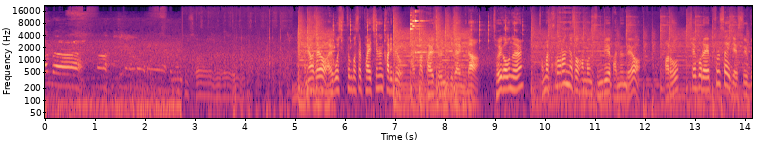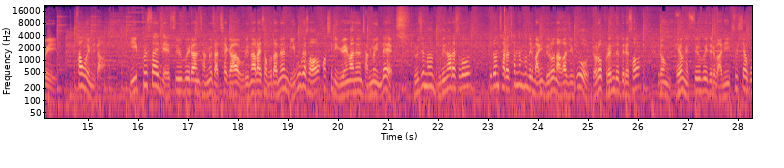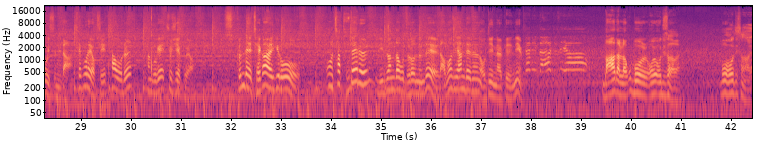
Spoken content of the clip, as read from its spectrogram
잘난다. 안녕하세요. 알고 싶은 것을 파헤치는 카리뷰 알파카의 조윤주 기자입니다. 저희가 오늘 정말 커다란 녀석 한번 준비해 봤는데요. 바로 쉐보레 풀사이즈 SUV 타호입니다. 이 풀사이즈 SUV라는 장르 자체가 우리나라에서보다는 미국에서 확실히 유행하는 장르인데 요즘은 우리나라에서도 이런 차를 찾는 분들이 많이 늘어나가지고 여러 브랜드들에서 이런 대형 SUV들을 많이 출시하고 있습니다. 쉐보레 역시 타호를 한국에 출시했고요. 그런데 제가 알기로 오늘 차 두 대를 리뷰한다고 들었는데 나머지 한 대는 어디 있나요, 피디님? 기자님 나와주세요. 나와달라고? 뭘 어, 어디서 나와요? 뭐 어디서 나와요?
